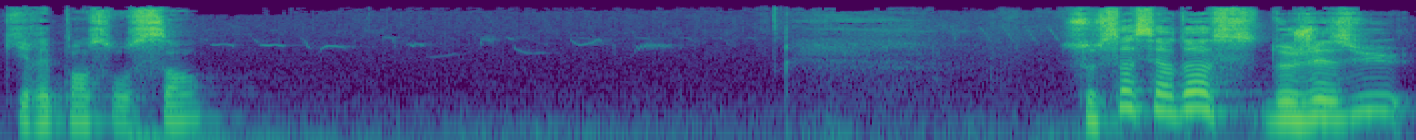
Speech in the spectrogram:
qui répand son sang. Ce sacerdoce de Jésus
